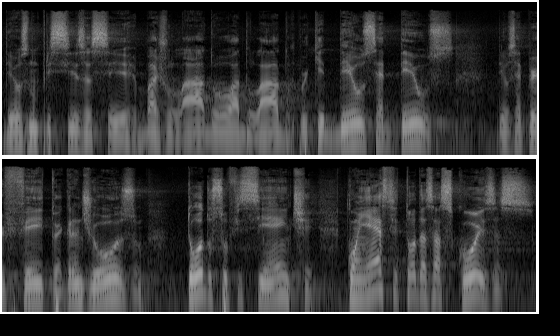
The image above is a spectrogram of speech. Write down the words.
Deus não precisa ser bajulado ou adulado, porque Deus é Deus, Deus é perfeito, é grandioso, todo suficiente, conhece todas as coisas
